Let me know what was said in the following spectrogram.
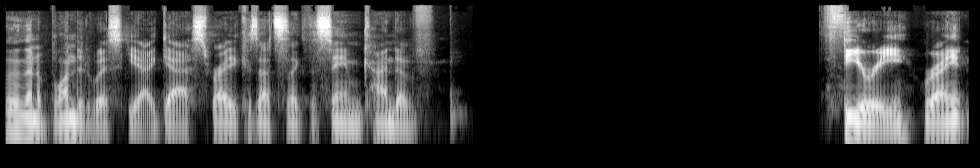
Other than a blended whiskey, I guess, right? Because that's like the same kind of theory, right?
